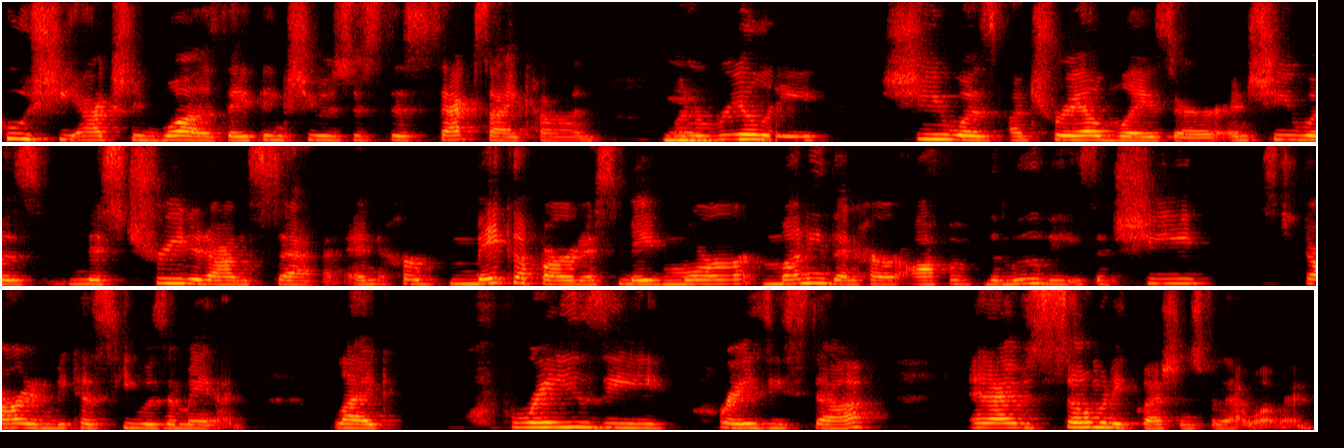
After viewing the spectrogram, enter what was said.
who she actually was. They think she was just this sex icon when mm. really she was a trailblazer and she was mistreated on set and her makeup artist made more money than her off of the movies that she starred in because he was a man like crazy crazy stuff and i have so many questions for that woman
